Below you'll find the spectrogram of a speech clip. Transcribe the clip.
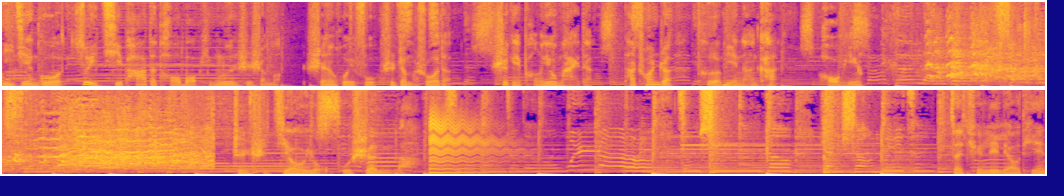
你见过最奇葩的淘宝评论是什么？神回复是这么说的：是给朋友买的，他穿着特别难看。好评。真是交友不慎呐！在群里聊天，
